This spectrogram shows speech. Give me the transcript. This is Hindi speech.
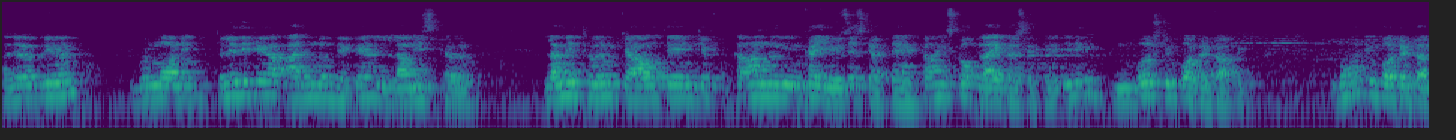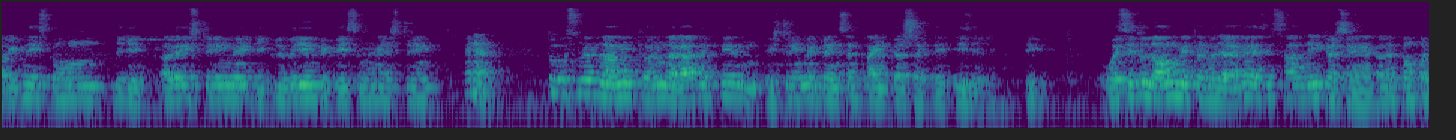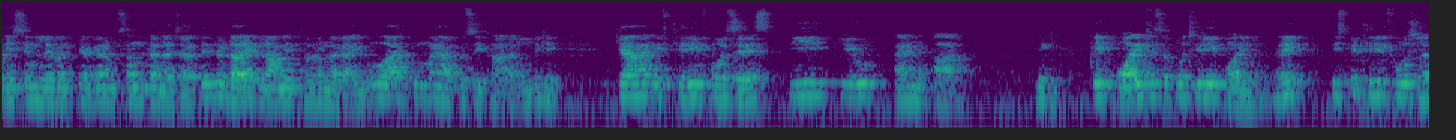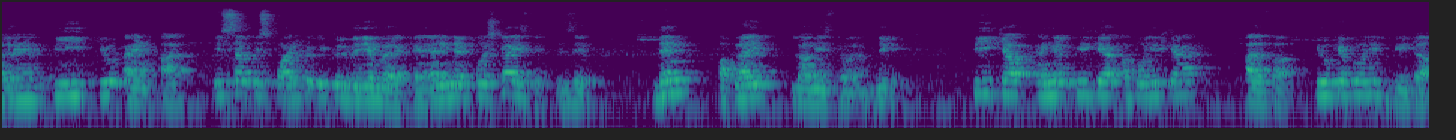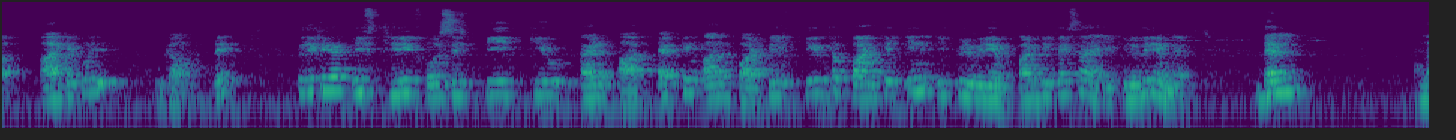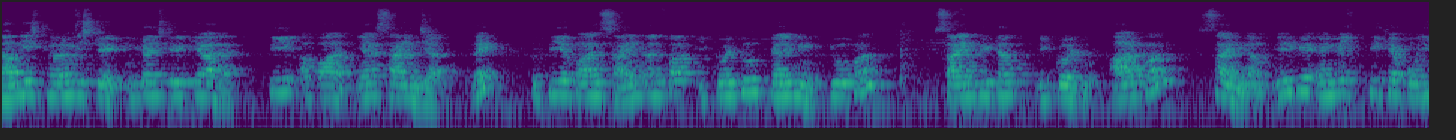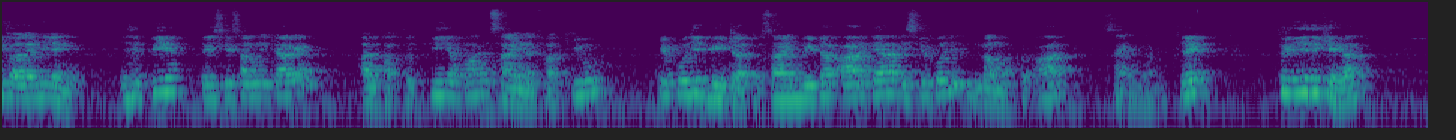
हेलो एवरीवन गुड मॉर्निंग चलिए देखिएगा, आज हम लोग देखते हैं लामिस थ्योरम लामिस थ्योरम क्या होते हैं, इनके, कहाँ हम लोग इनका यूजेस करते हैं, कहाँ इसको अप्लाई कर सकते हैं, ये देखिए मोस्ट इम्पोर्टेंट टॉपिक बहुत इंपॉर्टेंट टॉपिक है, इसको हम, देखिए, अगर स्ट्रिंग में इक्विलिब्रियम के केस में है स्ट्रिंग है ना? तो उसमें हम लामी थ्योरम लगा करके स्ट्रिंग में टेंशन फाइंड कर सकते हैं इजीली ठीक है? वैसे तो लॉन्ग मेथड हो जाएगा, ऐसे सॉल्व नहीं कर सकते हैं। अगर कंपटीशन लेवल के अगर हम सम करना चाहते हैं तो डायरेक्ट लामी थ्योरम लगाएँगे। वो आज को मैं आपको सिखा रहा हूँ। देखिए, क्या है if three forces P Q and R देखिए, एक पॉइंट है सपोज़ करिए पॉइंट राइट इस पे थ्री फोर्स लग रहे हैं पी क्यू एंड आर इस सब इस पॉइंट पे इक्विलिब्रियम में रखे हैं। यानी नेट फोर्स क्या है इस पे? Zero then apply Lami's theorem देखिए पी क्या एंगल पी क्या अपोजिट क्या है? अल्फ़ा क्यू के अपोजिट बीटा आर के अपोजिट गामा राइट तो देखिएगा if three forces P Q and R acting on a particle keep the particle in equilibrium particle कैसा है? इक्विलिब्रियम में देन लॉन्गेज थ्योरम स्टेट इनका स्टेट क्या है? P अपान यहाँ साइन जा राइट तो P upon sine alpha equal to क्या लिखेंगे? Q upon sine beta equal to R upon sine gamma ये देखिए एंगल पी के अपोजिट वाला ही लेंगे। जैसे पी है तो इसके सामने क्या आ गया? अल्फ़ा तो P upon sine alpha Q के अपोजिट बीटा तो साइन बीटा आर क्या है? इसके अपोजिट गामा तो R साइन गामा राइट तो ये देखिएगा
